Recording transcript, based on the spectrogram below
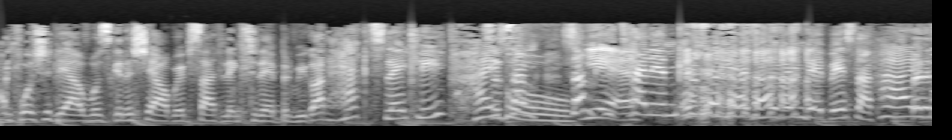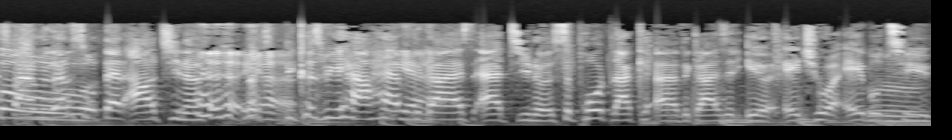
Unfortunately, I was going to share our website link today, but we got hacked lately. So some, some Yeah. Italian company is living their best life. But it's fine. We got to sort that out, you know. Yeah. Because we ha- have Yeah. the guys at, you know, support like uh, the guys at EOH who are able to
